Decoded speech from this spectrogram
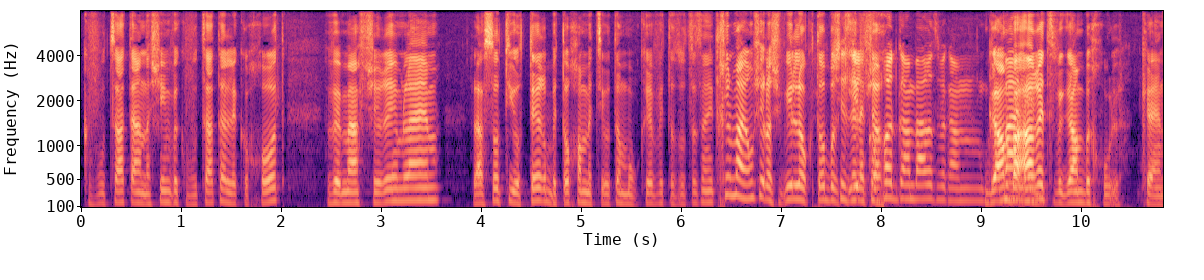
קבוצת האנשים וקבוצת הלקוחות ומאפשרים להם לעשות יותר בתוך המציאות המורכבת הזאת. אז אני אתחיל מהיום של השביעי לאוקטובר, שזה כי אפשר... לקוחות גם בארץ וגם... גם גלובליים. בארץ וגם בחו"ל, כן.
